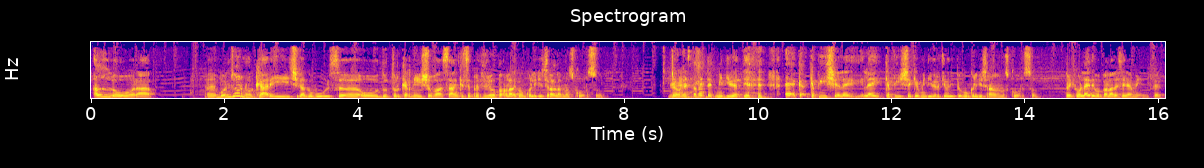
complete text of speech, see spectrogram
Allora, eh, buongiorno cari Chicago Bulls eh, o dottor Carnisciovas, anche se preferivo parlare con quelli che c'erano l'anno scorso. Cioè, Eh. onestamente mi divertivo. Eh, ca- capisce, lei, lei capisce che io mi divertivo di più con quelli che c'erano l'anno scorso. Perché con lei devo parlare seriamente.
